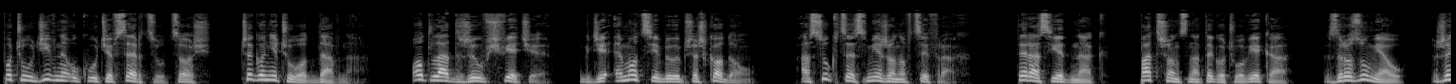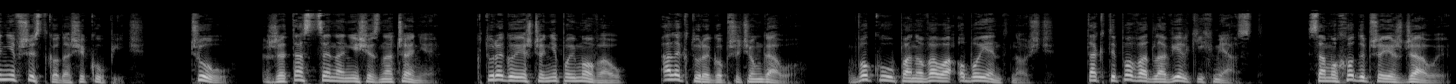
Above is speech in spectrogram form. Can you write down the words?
poczuł dziwne ukłucie w sercu, coś, czego nie czuł od dawna. Od lat żył w świecie, gdzie emocje były przeszkodą, a sukces mierzono w cyfrach. Teraz jednak, patrząc na tego człowieka, zrozumiał, że nie wszystko da się kupić. Czuł, że ta scena niesie znaczenie, którego jeszcze nie pojmował, ale którego przyciągało. Wokół panowała obojętność, tak typowa dla wielkich miast. Samochody przejeżdżały,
